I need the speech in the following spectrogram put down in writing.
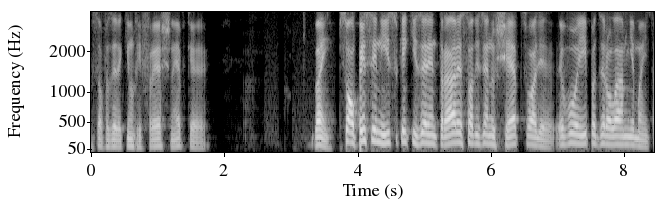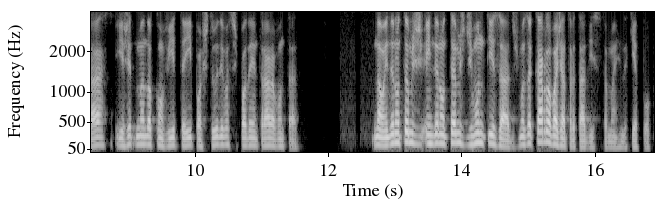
só fazer aqui um refresh, né? Porque. Bem, pessoal, pensem nisso. Quem quiser entrar é só dizer no chat: olha, eu vou aí para dizer olá à minha mãe, tá? E a gente manda o convite aí para o estúdio e vocês podem entrar à vontade. Não, ainda não estamos, ainda não estamos desmonetizados, mas a Carla vai já tratar disso também daqui a pouco.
